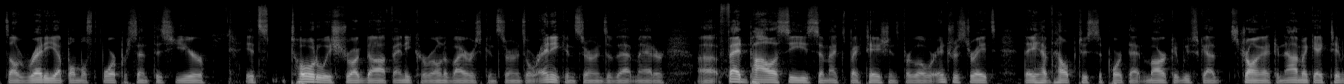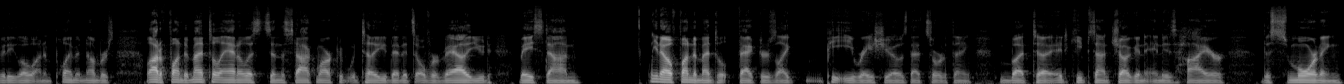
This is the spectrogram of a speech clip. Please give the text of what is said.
It's already up almost 4% this year. It's totally shrugged off any coronavirus concerns or any concerns of that matter. Uh, Fed policies, some expectations for lower interest rates, they have helped to support that market. We've got got strong economic activity, low unemployment numbers. A lot of fundamental analysts in the stock market would tell you that it's overvalued based on you know fundamental factors like PE ratios, that sort of thing. But uh, it keeps on chugging and is higher this morning.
